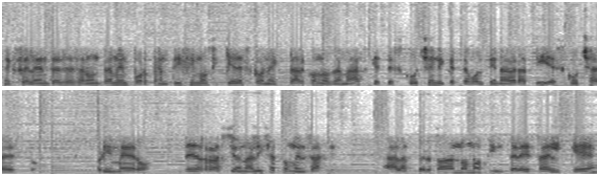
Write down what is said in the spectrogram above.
Excelente, César. Un tema importantísimo. Si quieres conectar con los demás, que te escuchen y que te volteen a ver a ti, escucha esto. Primero, desracionaliza tu mensaje. A las personas no nos interesa el qué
